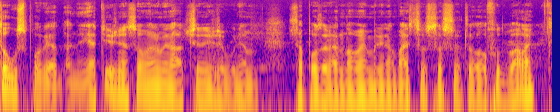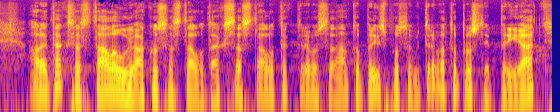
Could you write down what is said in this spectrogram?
to usporiadanie. Ja tiež nie som veľmi nadšený, že budem sa pozerať novembri na majstrovstvo svetového futbale, ale tak sa stalo, ako sa stalo, tak sa stalo, tak treba sa na to prispôsobiť. Treba to proste prijať,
